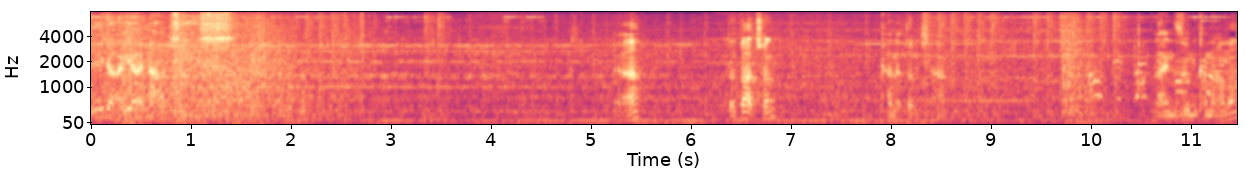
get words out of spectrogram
Wieder ihr Nazis. Ja? Das war's schon. Kann er doch nicht haben. Reinzoomen kann man auch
